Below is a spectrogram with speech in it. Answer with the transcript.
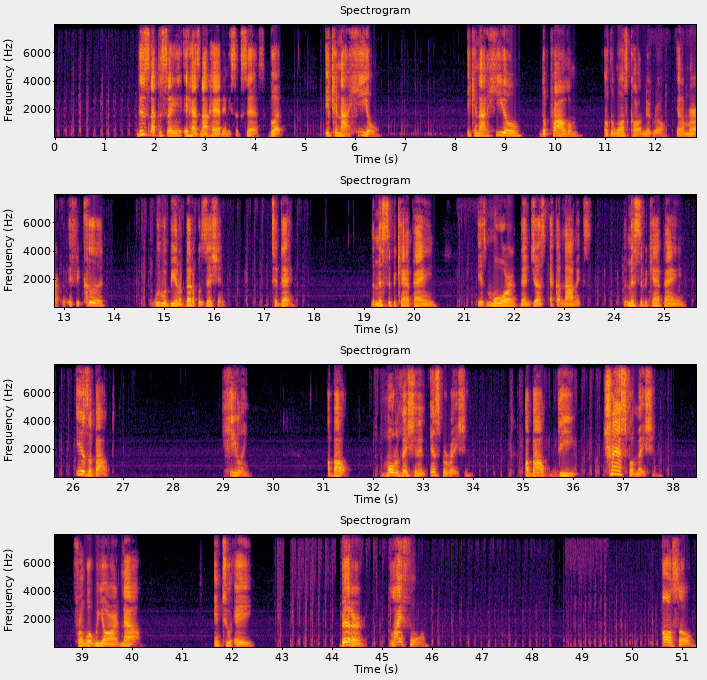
this is not to say it has not had any success but it cannot heal it cannot heal the problem of the once called negro in america if it could we would be in a better position today. The Mississippi campaign is more than just economics. The Mississippi campaign is about healing, about motivation and inspiration, about the transformation from what we are now into a better life form, also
